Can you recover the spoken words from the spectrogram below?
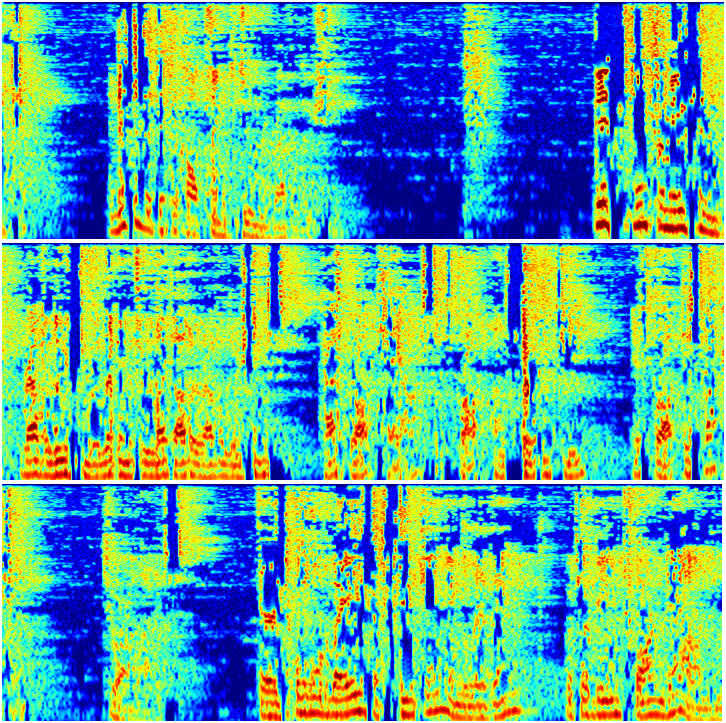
action. And this is a difficult thing to do in a revolution. This information revolution we're living through, like other revolutions, has brought chaos, it's brought uncertainty, it's brought disruption to our lives. There are old ways of thinking and living which are being torn down and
